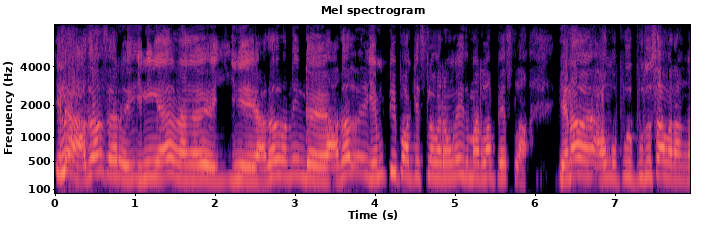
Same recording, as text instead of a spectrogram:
இல்ல அதான் சார் நீங்க நாங்க அதாவது வந்து இந்த அதாவது எம்டி பாக்கெட்ஸ்ல வரவங்க இது மாதிரிலாம் பேசலாம். ஏன்னா அவங்க புது புதுசா வராங்க.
